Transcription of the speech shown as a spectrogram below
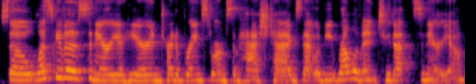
So let's give a scenario here and try to brainstorm some hashtags that would be relevant to that scenario.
